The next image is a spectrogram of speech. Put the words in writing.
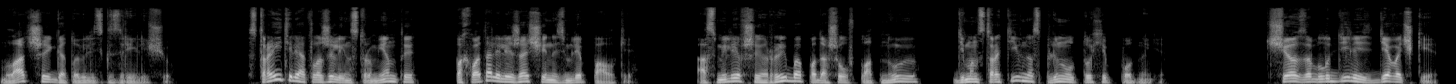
Младшие готовились к зрелищу. Строители отложили инструменты, похватали лежащие на земле палки. Осмелевший рыба подошел вплотную, демонстративно сплюнул Тохе под ноги. «Чё заблудились, девочки?»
